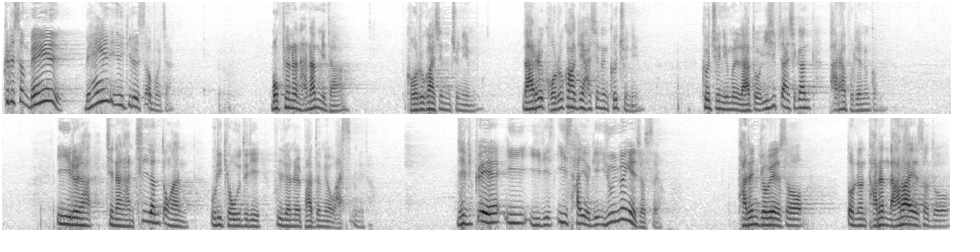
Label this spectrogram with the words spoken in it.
그래서 매일 매일 일기를 써보자. 목표는 하나입니다. 거룩하신 주님, 나를 거룩하게 하시는 그 주님, 그 주님을 나도 24시간 바라보려는 겁니다. 이 일을 지난 한 7년 동안 우리 교우들이 훈련을 받으며 왔습니다. 꽤 이 일이, 이 사역이 유명해졌어요. 다른 교회에서 또는 다른 나라에서도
